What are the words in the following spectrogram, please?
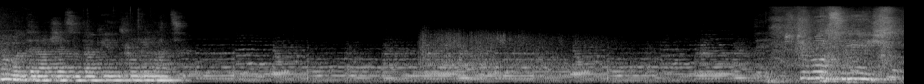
Nu mă deranjează dacă intru în relație. Deci, ce rost ești?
